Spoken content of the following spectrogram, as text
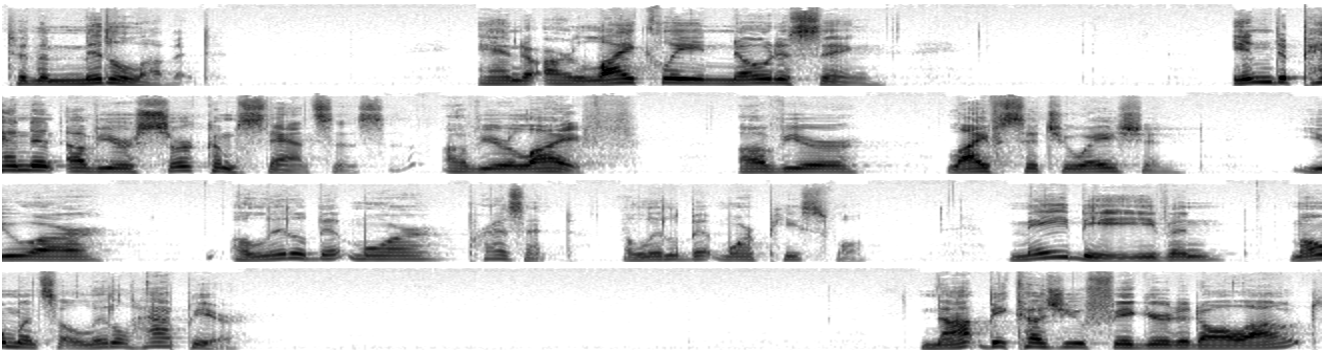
to the middle of it and are likely noticing independent of your circumstances, of your life, of your life situation, you are a little bit more present, a little bit more peaceful. Maybe even moments a little happier. Not because you figured it all out,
